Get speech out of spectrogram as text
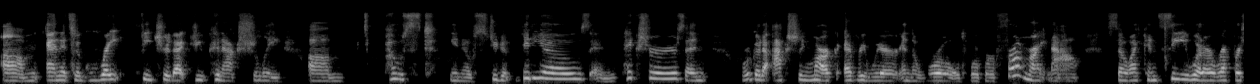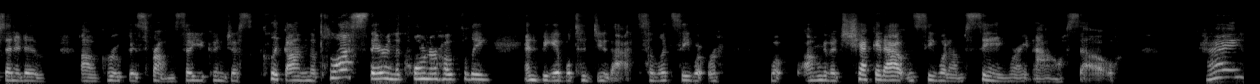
Um, and it's a great feature that you can actually um, post, you know, student videos and pictures and we're going to actually mark everywhere in the world where we're from right now so I can see what our representative uh, group is from. So you can just click on the plus there in the corner hopefully and be able to do that. So let's see what we're, what I'm going to check it out and see what I'm seeing right now. So Okay.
